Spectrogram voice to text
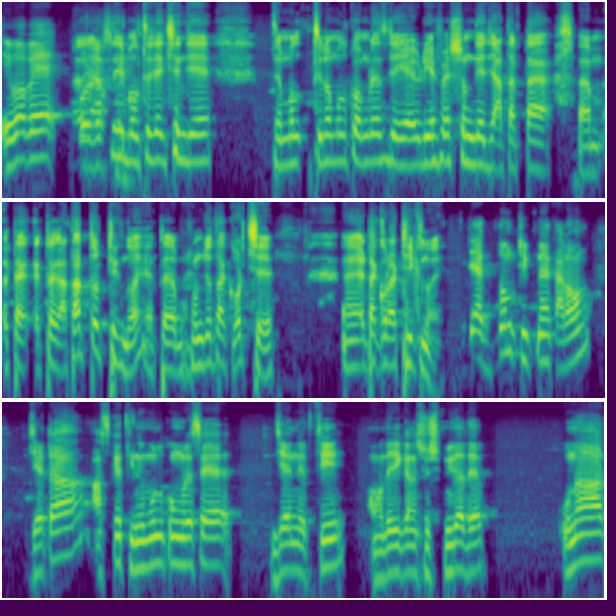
এভাবে মানে আপনি বলতে চাইছেন যে তৃণমূল তৃণমূল কংগ্রেস যে ইউডিএফ এর সঙ্গে যে আতারটা একটা একটা আতার তো ঠিক নয় একটা সমঝোতা করছে এটা করা ঠিক নয়। এটা একদম ঠিক নয় কারণ যেটা আজকে তৃণমূল কংগ্রেসের যে নেত্রী আমাদের এখানে সুস্মিতা দেব ওনার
